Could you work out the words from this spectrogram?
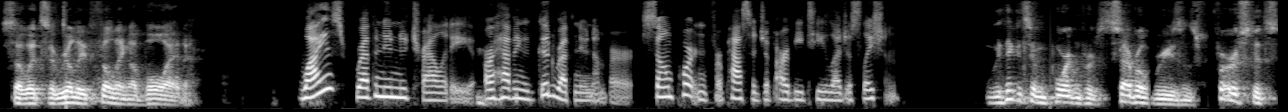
So it's a really filling a void. Why is revenue neutrality or having a good revenue number so important for passage of RBT legislation? We think it's important for several reasons. First, it's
